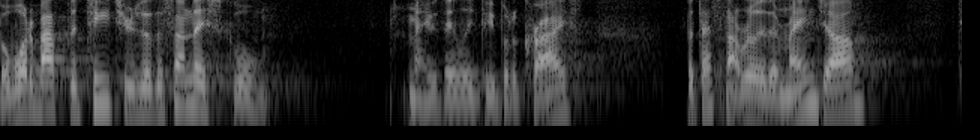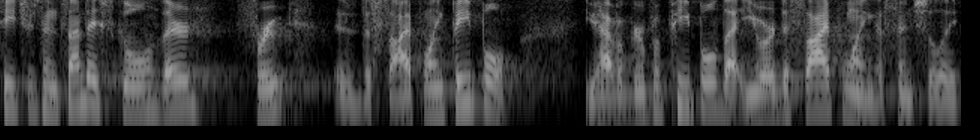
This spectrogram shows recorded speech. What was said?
But what about the teachers of the Sunday school? Maybe they lead people to Christ, but that's not really their main job. Teachers in Sunday school, their fruit is discipling people. You have a group of people that you are discipling, essentially.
